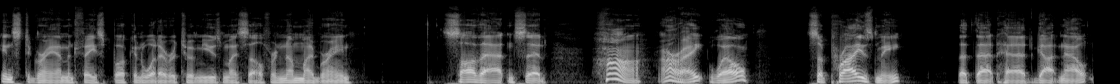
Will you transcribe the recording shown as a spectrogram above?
Instagram and Facebook and whatever to amuse myself or numb my brain. Saw that and said, huh, all right, well, surprised me that that had gotten out,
